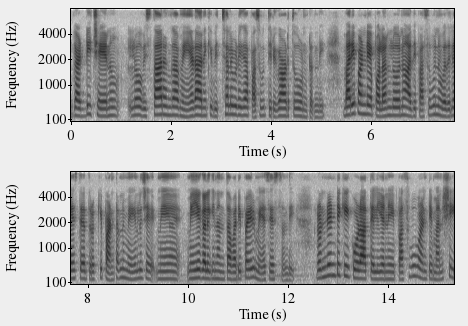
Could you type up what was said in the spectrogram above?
గడ్డి చేనులో విస్తారంగా మేయడానికి విచ్చలవిడిగా పశువు తిరుగాడుతూ ఉంటుంది. వరి పండే పొలంలోనూ అది పశువును వదిలేస్తే త్రొక్కి పంటను మేలు చే మే మేయగలిగినంత వరి పైరు మేసేస్తుంది. రెండింటికి కూడా తెలియని పశువు వంటి మనిషి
